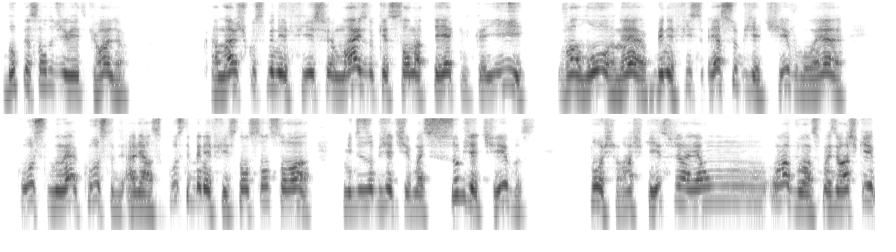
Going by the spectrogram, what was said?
do pessoal do direito que, olha, análise de custo-benefício é mais do que só na técnica e valor, né? Benefício é subjetivo, não é custo, não é custo, aliás, custo e benefício não são só medidas objetivas, mas subjetivas. Poxa, eu acho que isso já é um, um avanço, mas eu acho que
